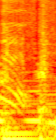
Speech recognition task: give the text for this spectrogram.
Whoa.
